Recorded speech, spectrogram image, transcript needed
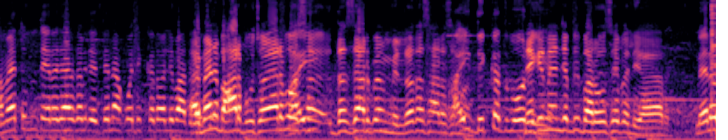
हमें तुम तेरह हज़ार का भी देते ना कोई दिक्कत वाली बात नहीं। मैंने बाहर पूछा यार वो दस हज़ार रुपये में मिल रहा था सारा भाई दिक्कत वो लेकिन मैंने जब भी भरोसे पे लिया यार। मैंने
